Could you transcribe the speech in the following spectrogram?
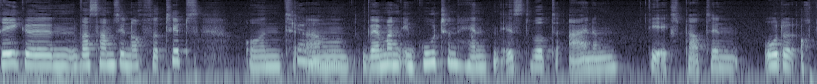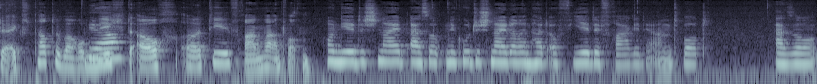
regeln? Was haben Sie noch für Tipps? Und Genau. ähm, wenn man in guten Händen ist, wird einem die Expertin oder auch der Experte, warum Ja. nicht, auch äh, die Fragen beantworten. Und jede Schneid also eine gute Schneiderin hat auf jede Frage eine Antwort. Also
